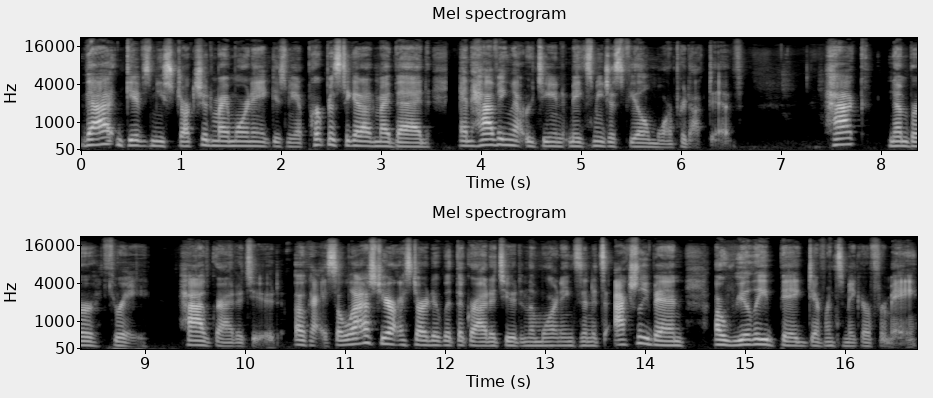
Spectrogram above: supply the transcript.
That gives me structure to my morning. It gives me a purpose to get out of my bed. And having that routine makes me just feel more productive. Hack number three have gratitude. Okay, so last year I started with the gratitude in the mornings, and it's actually been a really big difference maker for me.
